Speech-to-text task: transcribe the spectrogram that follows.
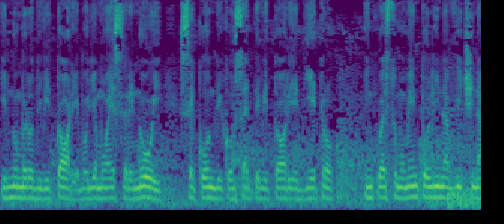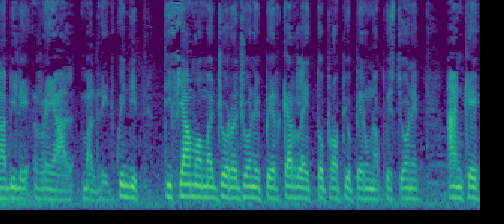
il numero di vittorie. Vogliamo essere noi secondi con sette vittorie dietro in questo momento l'inavvicinabile Real Madrid. Quindi tifiamo a maggior ragione per Carletto proprio per una questione anche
